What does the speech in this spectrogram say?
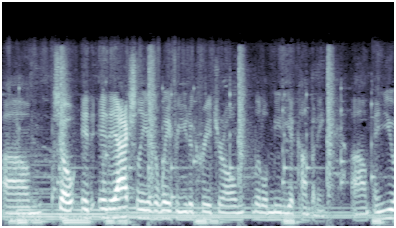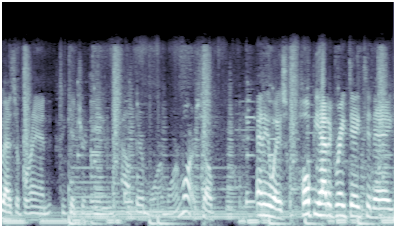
Um, so it, it actually is a way for you to create your own little media company. Um, and you as a brand to get your name out there more and more and more. So, anyways, hope you had a great day today.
